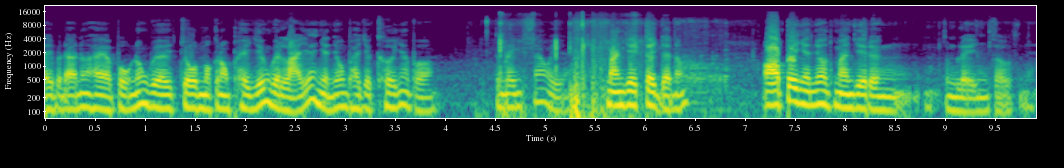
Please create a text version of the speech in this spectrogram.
អីបដើហ្នឹងហើយឪពុកហ្នឹងវាចូលមកក្នុង page យើងវា like ញាតិញោមប្រហែលជាឃើញហ៎បង សំឡេងខ្សោយស្មាននិយាយតិចដែរហ្នឹងអពេកញាតិញោមស្មាននិយាយរឿងសំឡេងសូត្រនេះ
